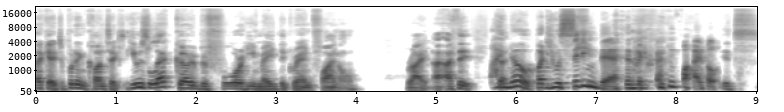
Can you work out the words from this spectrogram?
okay to put in context. He was let go before he made the grand final, right? I, I think I know, but he was sitting there in the grand final. it's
